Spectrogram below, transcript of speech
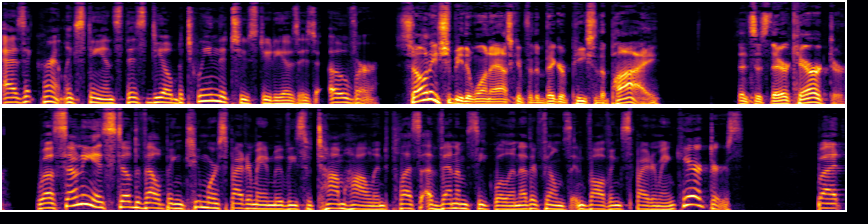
as it currently stands, this deal between the two studios is over. Sony should be the one asking for the bigger piece of the pie since it's their character. Well, Sony is still developing two more Spider-Man movies with Tom Holland, plus a Venom sequel and other films involving Spider-Man characters. But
